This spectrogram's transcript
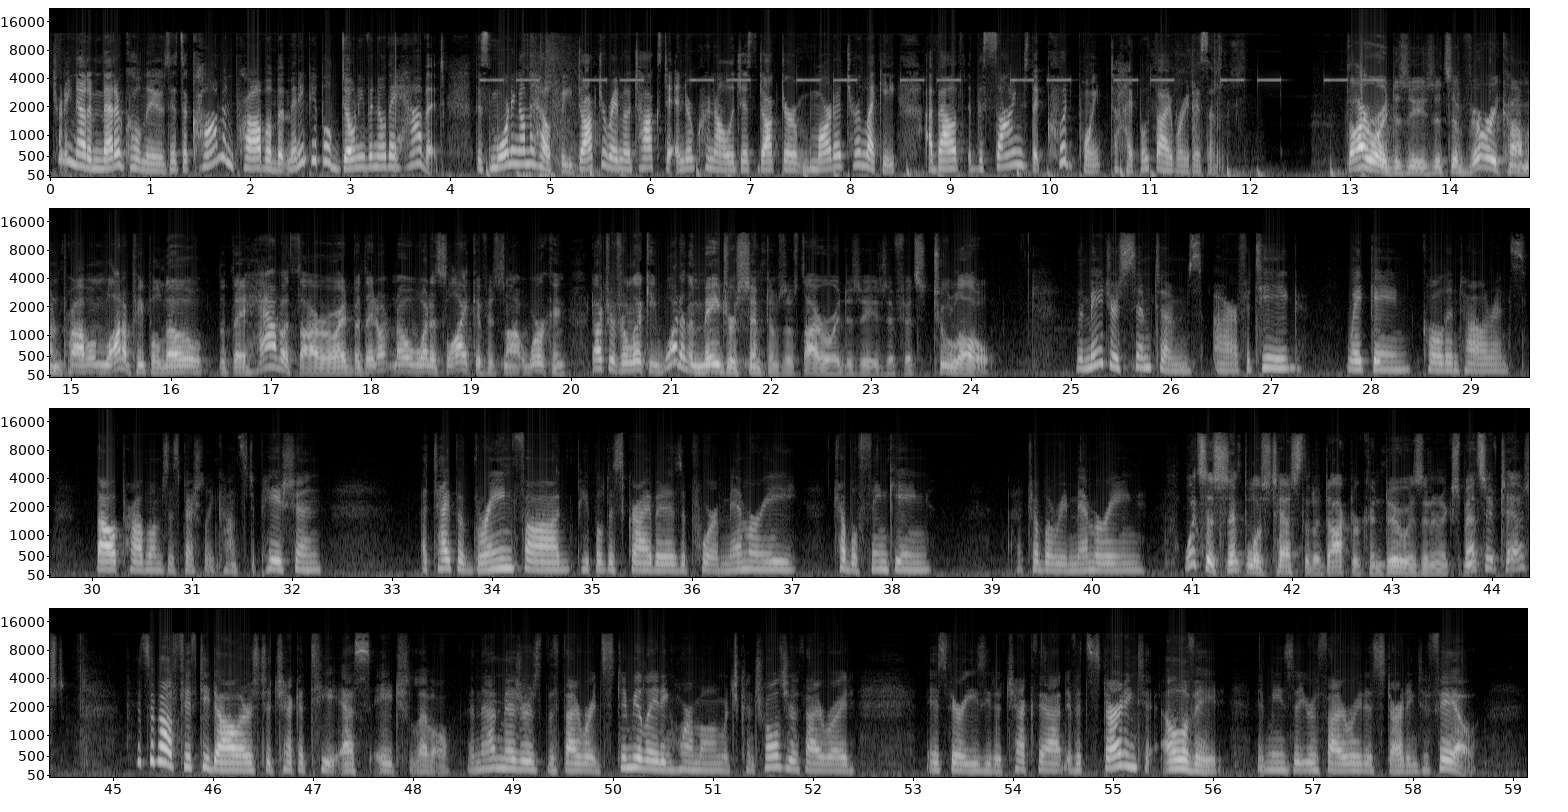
Turning now to medical news, it's a common problem, but many people don't even know they have it. This morning on the Health Beat, Dr. Ramo talks to endocrinologist Dr. Marta Terlecki about the signs that could point to hypothyroidism. Thyroid disease, it's a very common problem. A lot of people know that they have a thyroid, but they don't know what it's like if it's not working. Dr. Terlecki, what are the major symptoms of thyroid disease if it's too low? The major symptoms are fatigue, weight gain, cold intolerance, bowel problems, especially constipation, a type of brain fog. People describe it as a poor memory, trouble thinking, uh, trouble remembering. What's the simplest test that a doctor can do? Is it an expensive test? It's about $50 to check a TSH level, and that measures the thyroid stimulating hormone, which controls your thyroid. It's very easy to check that. If it's starting to elevate, it means that your thyroid is starting to fail.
